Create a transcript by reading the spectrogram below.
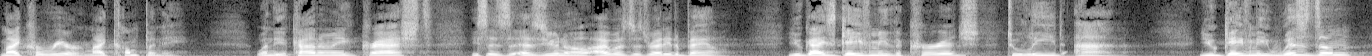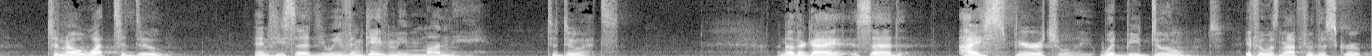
my career, my company. When the economy crashed, he says, As you know, I was just ready to bail. You guys gave me the courage to lead on. You gave me wisdom to know what to do. And he said, You even gave me money to do it. Another guy said, I spiritually would be doomed if it was not for this group.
